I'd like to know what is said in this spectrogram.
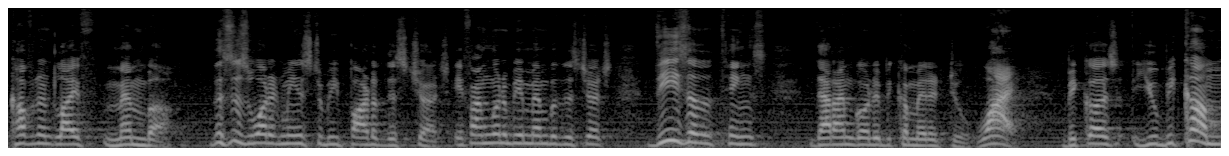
covenant life member. This is what it means to be part of this church. If I'm going to be a member of this church, these are the things that I'm going to be committed to. Why? Because you become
